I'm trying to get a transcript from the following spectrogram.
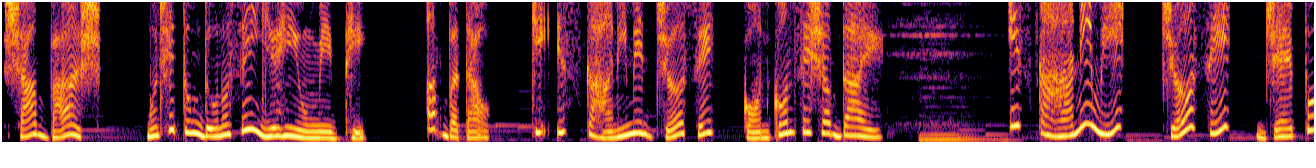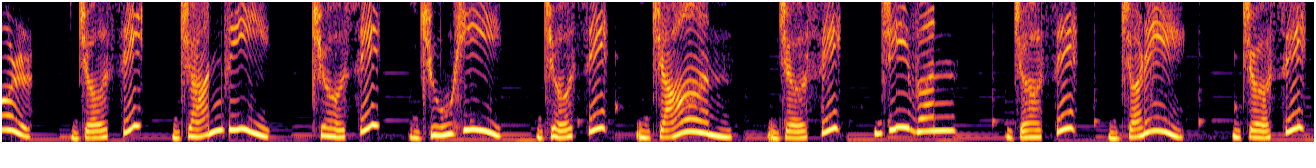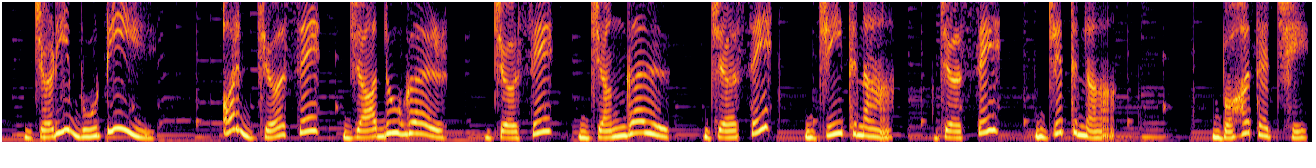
शाबाश। मुझे तुम दोनों से यही उम्मीद थी। अब बताओ कि इस कहानी में ज से कौन कौन से शब्द आए? इस कहानी में ज से जयपुर, ज से जानवी, ज से जूही, ज से जान, ज से जीवन, ज से जड़े, ज से जड़ी बूटी और ज से जादूगर, जैसे जंगल, जैसे जीतना, जैसे जितना। बहुत अच्छे।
